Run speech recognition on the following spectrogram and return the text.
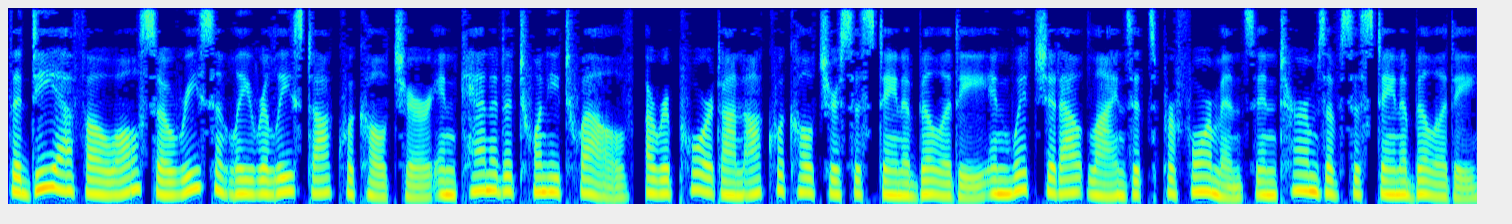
The DFO also recently released Aquaculture in Canada 2012, a report on aquaculture sustainability in which it outlines its performance in terms of sustainability.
